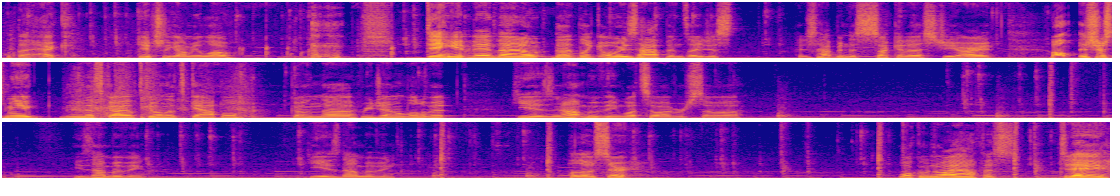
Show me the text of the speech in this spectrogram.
What the heck? He actually got me low. Dang it, man. That, that, like, always happens. I just, I just happen to suck at SG. Alright. Well, it's just me and this guy. Let's go and let's gapple. Go and uh, regen a little bit. He is not moving whatsoever, so uh, he's not moving. He is not moving. Hello, sir. Welcome to my office. Today,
